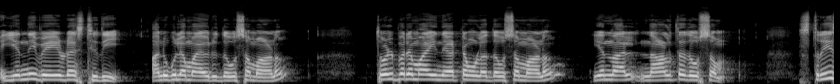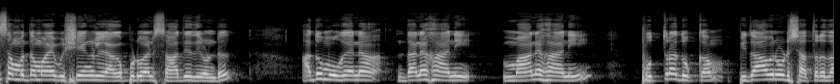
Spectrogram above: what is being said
എന്നിവയുടെ സ്ഥിതി അനുകൂലമായ ഒരു ദിവസമാണ്. തൊഴിൽപരമായി നേട്ടമുള്ള ദിവസമാണ്. എന്നാൽ നാളത്തെ ദിവസം സ്ത്രീ സംബന്ധമായ വിഷയങ്ങളിൽ അകപ്പെടുവാൻ സാധ്യതയുണ്ട്. അതു മുഖേന ധനഹാനി മാനഹാനി പുത്രദുഃഖം പിതാവിനോട് ശത്രുത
